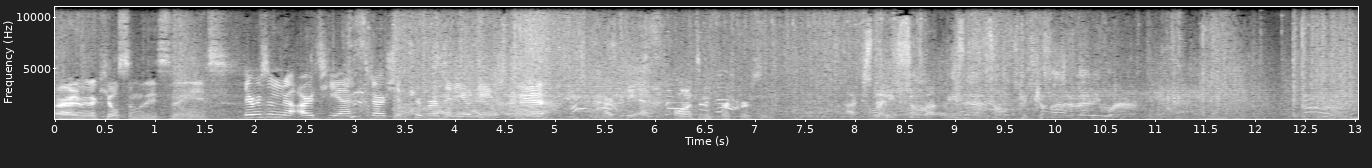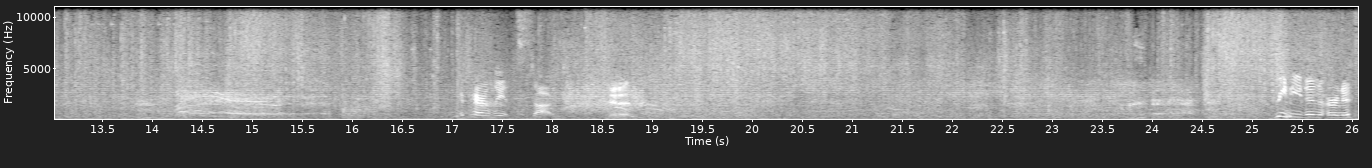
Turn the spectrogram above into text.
All right, I'm gonna kill some of these things. There was an RTS Starship Trooper video game. Eh, RPS. I want it to be first person. Uh, come on, Stay you son sharp. of a- These assholes could come out of anywhere. Apparently it stuck. Did it? We need an Ernest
